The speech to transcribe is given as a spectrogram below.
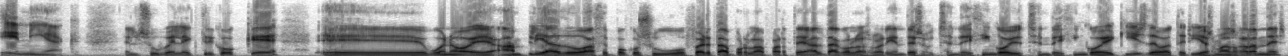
ENIAC, el subeléctrico que, eh, bueno, eh, ha ampliado hace poco su oferta por la parte alta con las variantes 85 y 85X de baterías más grandes,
